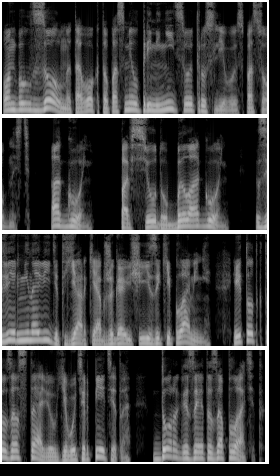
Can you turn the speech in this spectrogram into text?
Он был зол на того, кто посмел применить свою трусливую способность. Огонь. Повсюду был огонь. Зверь ненавидит яркие обжигающие языки пламени, и тот, кто заставил его терпеть это, дорого за это заплатит.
